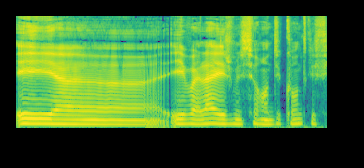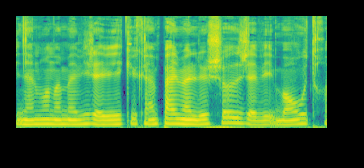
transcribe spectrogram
Et, et voilà, et je me suis rendu compte que finalement, dans ma vie, j'avais vécu quand même pas mal de choses. J'avais, bon, outre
